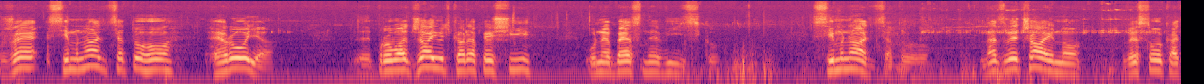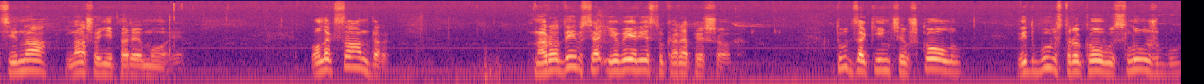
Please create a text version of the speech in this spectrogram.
Вже 17-го героя е, проваджають Карапеші у небесне військо. 17-го надзвичайно висока ціна нашої перемоги. Олександр народився і виріс у Карапешах. Тут закінчив школу, відбув строкову службу.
